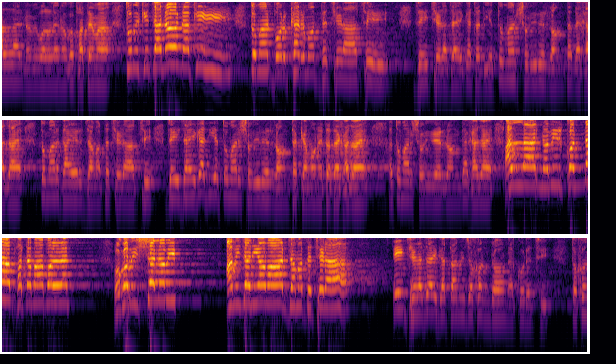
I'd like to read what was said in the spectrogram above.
আল্লাহর নবী বললেন, ওগো ফাতেমা, তুমি কি জানো নাকি তোমার বোরখার মধ্যে ছেঁড়া আছে? যেই ছেঁড়া জায়গাটা দিয়ে তোমার শরীরের রংটা দেখা যায়, তোমার গায়ের জামাটা ছেঁড়া আছে, যেই জায়গা দিয়ে তোমার শরীরের রংটা কেমন এটা দেখা যায়, তোমার শরীরের রং দেখা যায়। আল্লাহর নবীর কন্যা ফাতেমা বললেন, ওগো বিশ্ব নবী, আমি জানি আমার জামাতে ছেঁড়া এই ছেঁড়া জায়গাটা আমি যখন রওনা করেছি, তখন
